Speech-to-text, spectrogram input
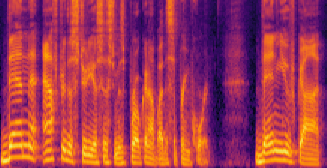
Then, after the studio system is broken up by the Supreme Court, then you've got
